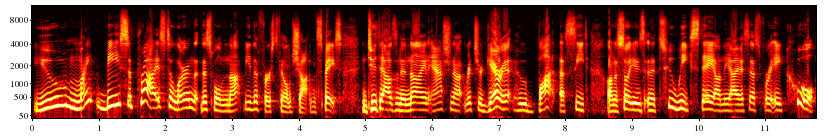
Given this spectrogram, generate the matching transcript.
you might be surprised to learn that this will not be the first film shot in space. In 2009, astronaut Richard Garriott, who bought a seat on a Soyuz in a two-week stay on the ISS for a cool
